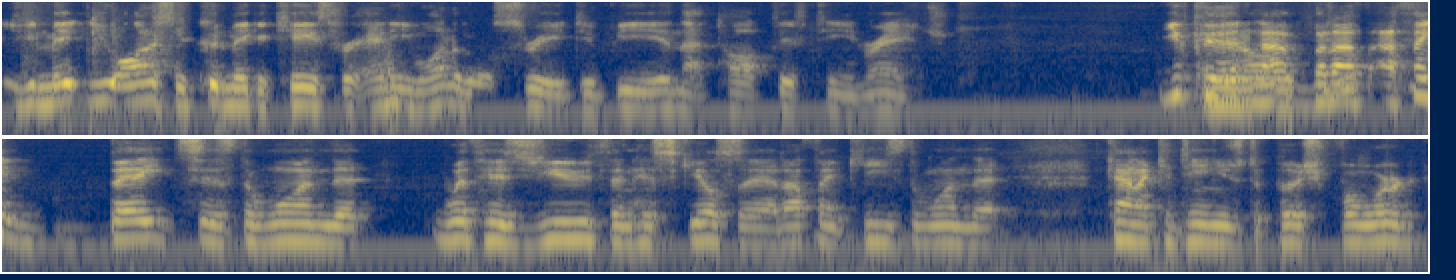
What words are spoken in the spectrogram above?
you can make, you honestly could make a case for any one of those three to be in that top 15 range. You could, and I, all- but I, I think Bates is the one that, with his youth and his skill set, I think he's the one that kind of continues to push forward.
